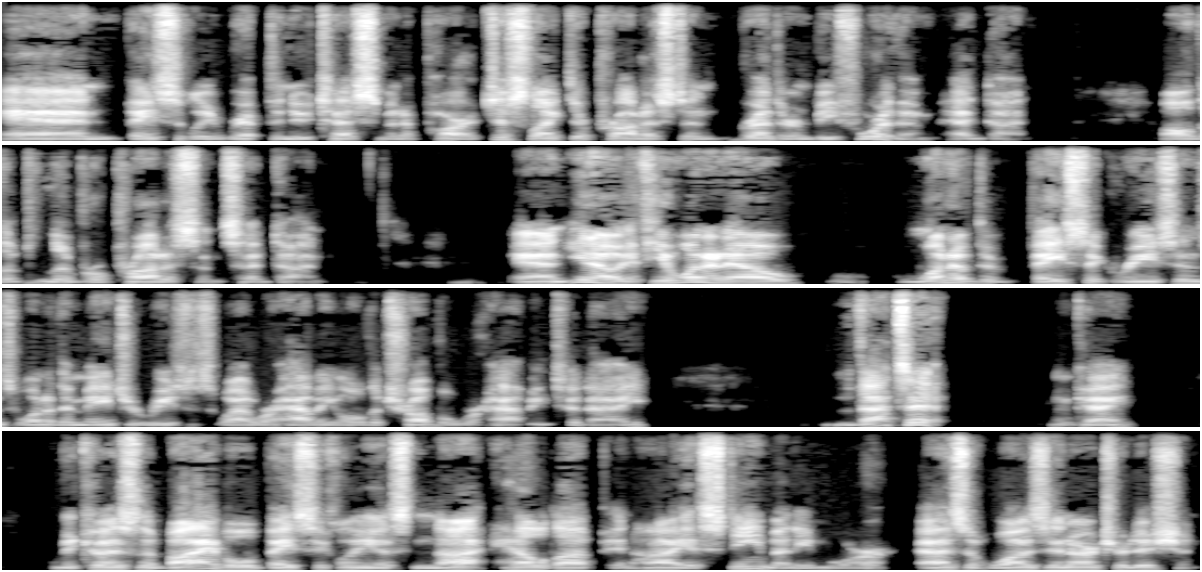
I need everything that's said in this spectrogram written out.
and basically ripped the New Testament apart, just like their Protestant brethren before them had done all the liberal Protestants had done. And, you know, if you want to know one of the basic reasons, one of the major reasons why we're having all the trouble we're having today, that's it. Okay. Because the Bible basically is not held up in high esteem anymore as it was in our tradition.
